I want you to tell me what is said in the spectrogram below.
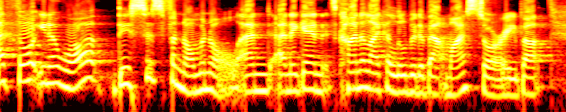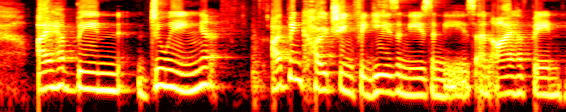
I thought, you know what, this is phenomenal. And and again, it's kind of like a little bit about my story, but I have been doing I've been coaching for years and years and years, and I have been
